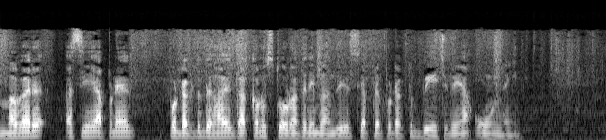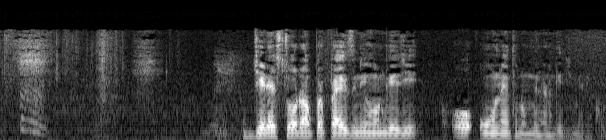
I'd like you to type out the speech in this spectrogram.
ਮਗਰ ਅਸੀਂ ਆਪਣੇ ਪ੍ਰੋਡਕਟ ਦਿਖਾ ਗਾਹਕਾਂ ਨੂੰ ਸਟੋਰਾਂ ਤੇ ਨਹੀਂ ਬਣਾਉਂਦੇ, ਅਸੀਂ ਆਪਣੇ ਪ੍ਰੋਡਕਟ ਵੇਚਦੇ ਹਾਂ ਆਨਲਾਈਨ ਜਿਹੜੇ ਸਟੋਰਾਂ ਉੱਪਰ ਪ੍ਰਾਈਸ ਨਹੀਂ ਹੋਣਗੇ ਜੀ, ਉਹ ਆਨਲਾਈਨ ਤੁਹਾਨੂੰ ਮਿਲਣਗੇ ਜੀ ਮੇਰੇ ਕੋਲ।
